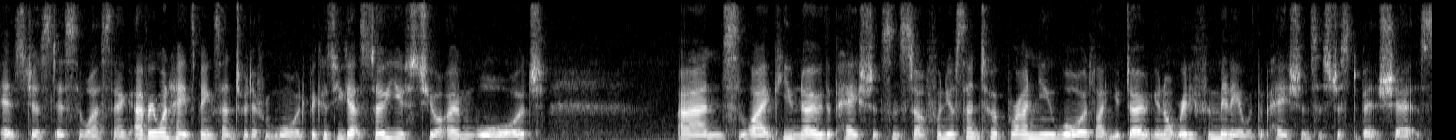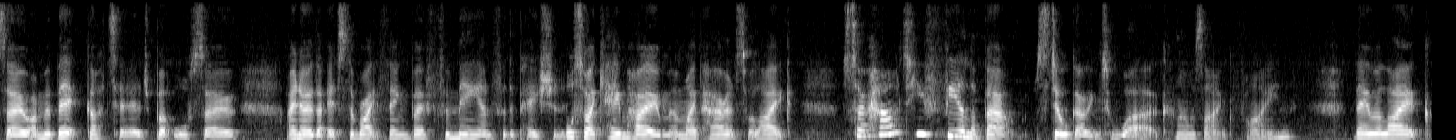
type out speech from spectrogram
it's just, it's the worst thing. Everyone hates being sent to a different ward because you get so used to your own ward and like you know the patients and stuff when you're sent to a brand new ward like you don't you're not really familiar with the patients it's just a bit shit so i'm a bit gutted but also I know that it's the right thing both for me and for the patient. Also, I came home and my parents were like, so how do you feel about still going to work? And I was like, fine. They were like,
